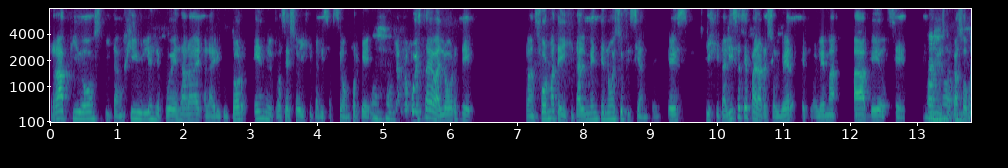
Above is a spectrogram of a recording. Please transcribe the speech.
rápidos y tangibles le puedes dar al agricultor en el proceso de digitalización, porque la propuesta de valor de transfórmate digitalmente no es suficiente, es digitalízate para resolver el problema A, B o C. En este caso,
